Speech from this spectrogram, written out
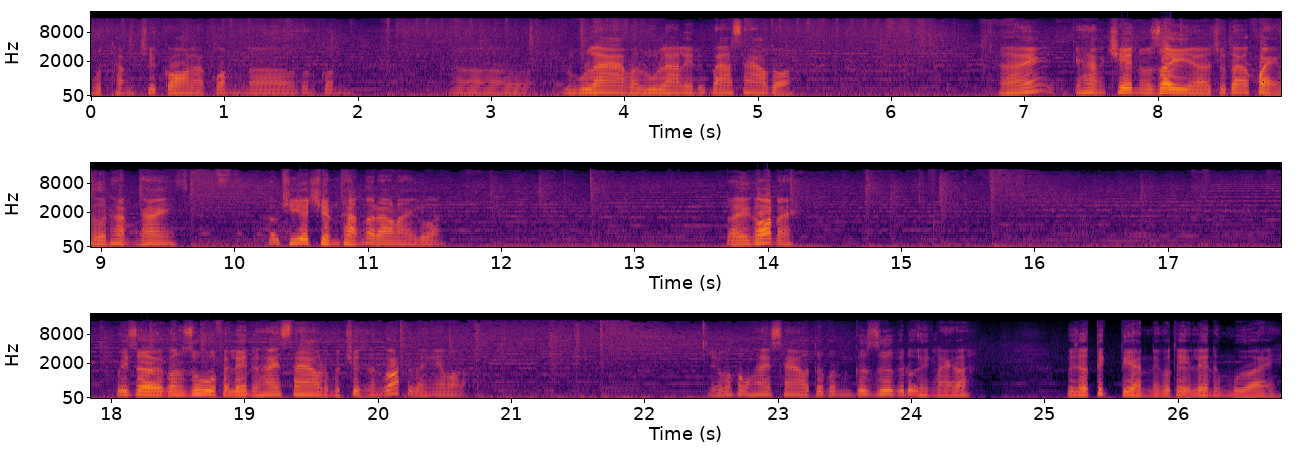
Một thằng chơi co là con uh, con con uh, Lula Và Lula lên được 3 sao rồi. Đấy Cái hàng trên nó dày ờ, chúng ta khỏe hơn hẳn ngay. Thậm chí chiến thắng ở round này luôn. Đây, gót này. Bây giờ con Du phải lên được 2 sao để mới chuyển sang gót được anh em ạ. Nếu mà không 2 sao, tôi vẫn cứ giữ cái đội hình này thôi. Bây giờ tích tiền để có thể lên được 10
